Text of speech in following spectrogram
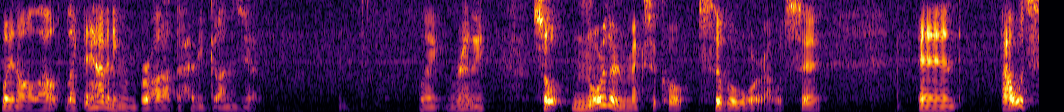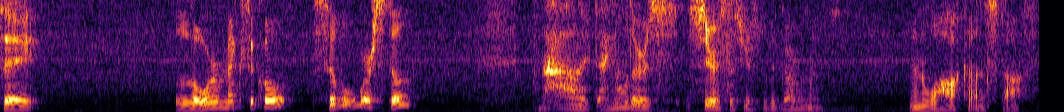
went all out like they haven't even brought out the heavy guns yet. Like really so northern Mexico civil war I would say. And I would say lower Mexico civil war still? Ah, I know there's serious issues with the government in Oaxaca and stuff.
